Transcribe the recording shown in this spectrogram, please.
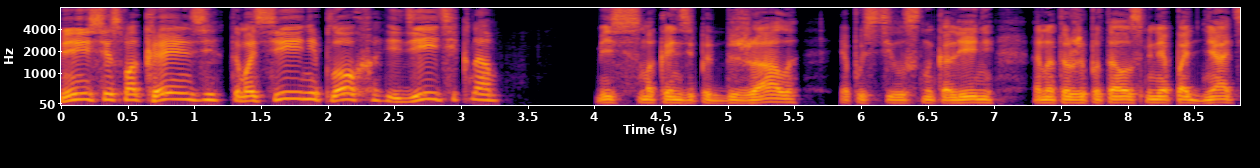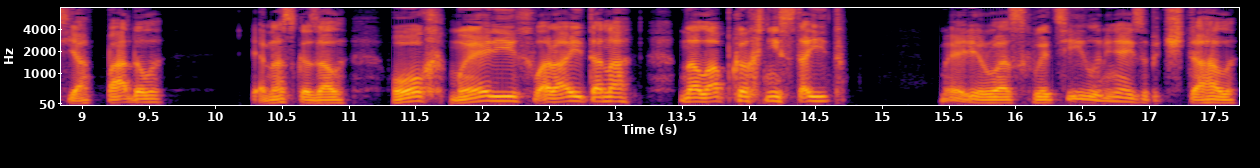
«Миссис Маккензи, Томаси неплохо, идите к нам». Миссис Маккензи подбежала и опустилась на колени. Она тоже пыталась меня поднять, я падала. И она сказала, «Ох, Мэри, хворает она, на лапках не стоит». Мэри Руа схватила меня и започитала.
